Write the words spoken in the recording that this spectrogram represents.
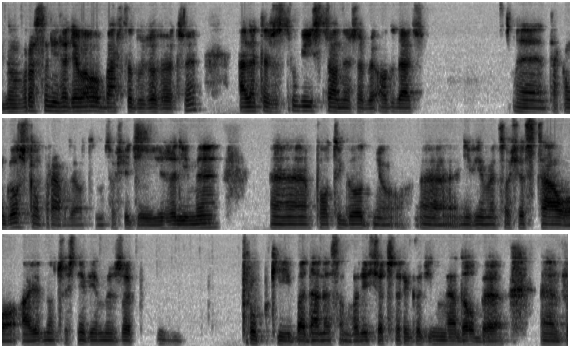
No po prostu nie zadziałało bardzo dużo rzeczy, ale też z drugiej strony, żeby oddać E, taką gorzką prawdę o tym, co się dzieje. Jeżeli my e, po tygodniu e, nie wiemy, co się stało, a jednocześnie wiemy, że próbki badane są 24 godziny na dobę w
